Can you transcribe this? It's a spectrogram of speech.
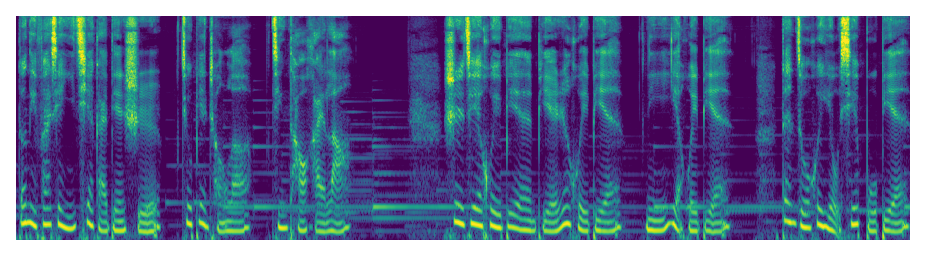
等你发现一切改变时，就变成了惊涛骇浪。世界会变，别人会变，你也会变，但总会有些不变。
